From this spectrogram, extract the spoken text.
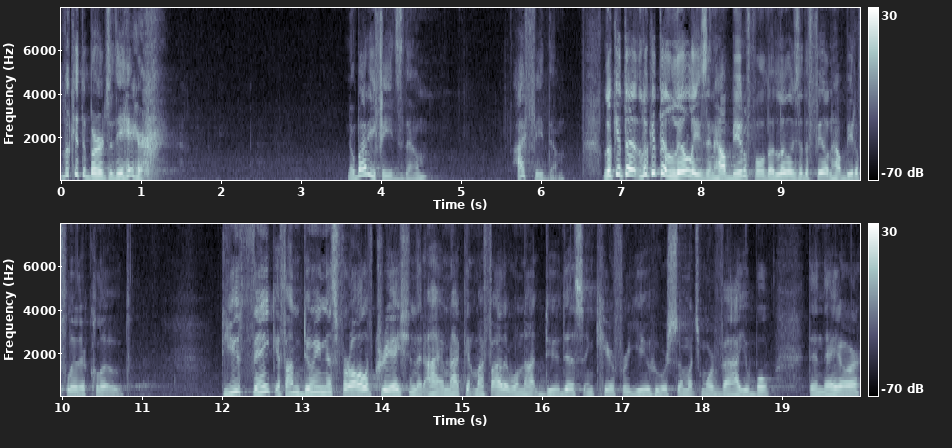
Look at the birds of the air. Nobody feeds them. I feed them. Look at, the, look at the lilies and how beautiful, the lilies of the field, and how beautifully they're clothed. Do you think if I'm doing this for all of creation that I am not going my father will not do this and care for you who are so much more valuable than they are?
